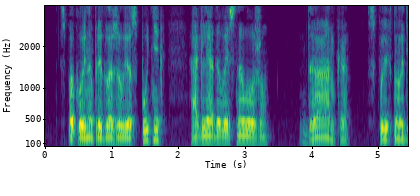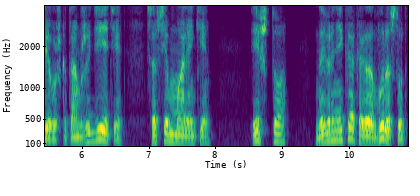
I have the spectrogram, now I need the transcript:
— спокойно предложил ее спутник, оглядываясь на ложу. «Да, Анка», — вспыхнула девушка, — «там же дети, совсем маленькие». «И что? Наверняка, когда вырастут,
